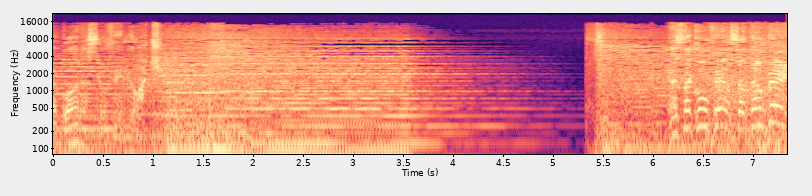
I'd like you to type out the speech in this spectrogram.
Agora, seu velhote? Essa conversa também!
